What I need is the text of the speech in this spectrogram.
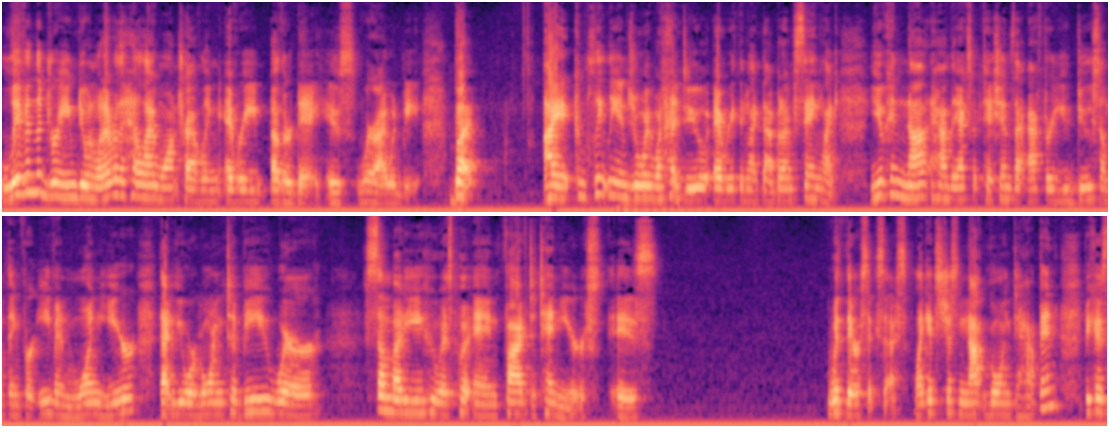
living the dream, doing whatever the hell I want, traveling every other day is where I would be. But I completely enjoy what I do, everything like that. But I'm saying, like, you cannot have the expectations that after you do something for even one year, that you are going to be where somebody who has put in five to ten years is with their success. Like, it's just not going to happen because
